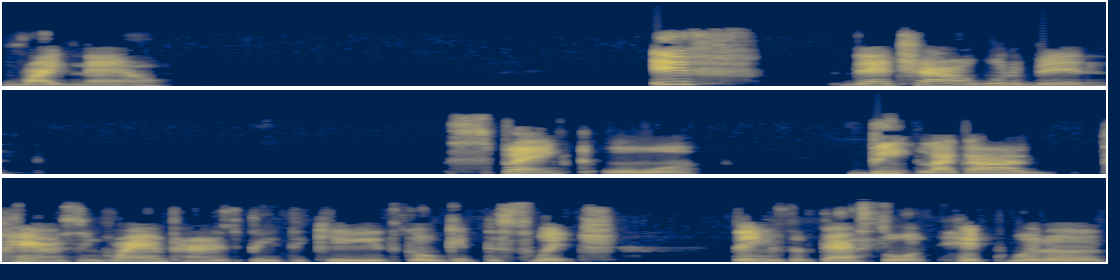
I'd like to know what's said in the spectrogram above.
right now, if that child would have been spanked or beat like our parents and grandparents beat the kids, go get the switch, things of that sort, hit with a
